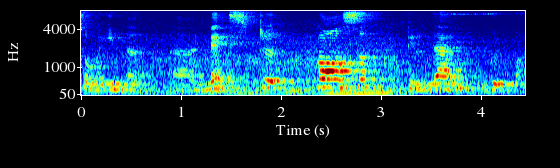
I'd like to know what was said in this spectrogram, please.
So in next class till then goodbye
